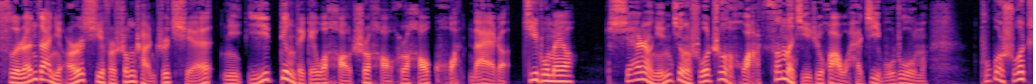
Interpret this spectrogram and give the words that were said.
此人在你儿媳妇生产之前，你一定得给我好吃好喝好款待着，记住没有？先生，您净说这话，这么几句话我还记不住吗？不过说这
